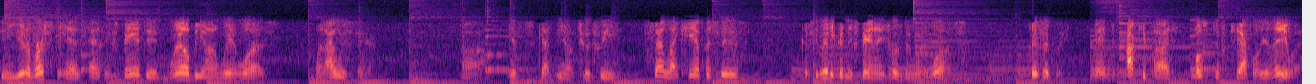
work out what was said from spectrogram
The university has has expanded well beyond where it was when I was there. Uh, it's got you know two, three satellite campuses because we really couldn't expand any further than what it was physically. Had occupied most of Chapel Hill anyway,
